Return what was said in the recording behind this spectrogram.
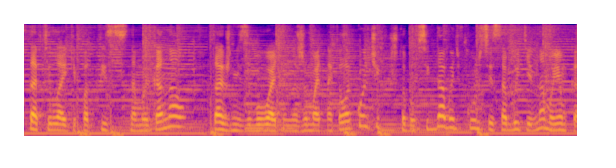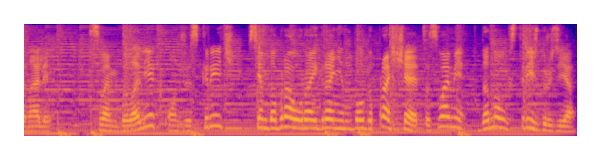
Ставьте лайки, подписывайтесь на мой канал. Также не забывайте нажимать на колокольчик, чтобы всегда быть в курсе событий на моем канале. С вами был Олег, он же Scratch. Всем добра, ура, игра ненадолго прощается с вами. До новых встреч, друзья!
